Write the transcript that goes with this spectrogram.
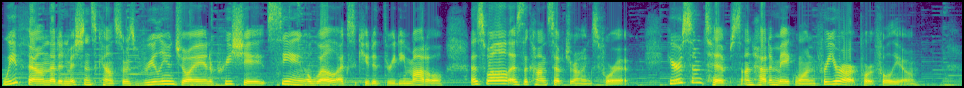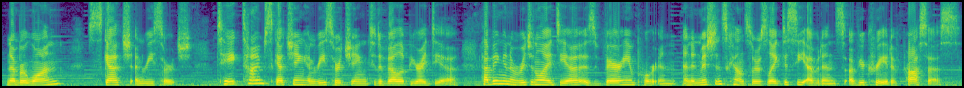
We've found that admissions counselors really enjoy and appreciate seeing a well executed 3D model, as well as the concept drawings for it. Here are some tips on how to make one for your art portfolio. Number one, sketch and research. Take time sketching and researching to develop your idea. Having an original idea is very important, and admissions counselors like to see evidence of your creative process.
